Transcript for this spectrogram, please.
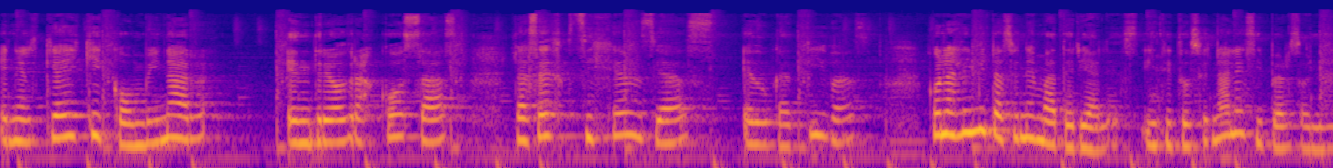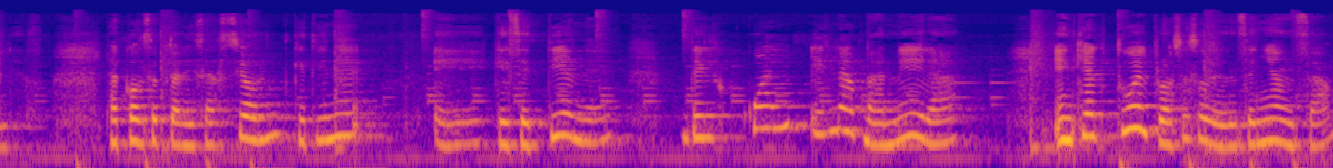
en el que hay que combinar, entre otras cosas, las exigencias educativas con las limitaciones materiales, institucionales y personales. La conceptualización que, tiene, eh, que se tiene del cual es la manera en que actúa el proceso de enseñanza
